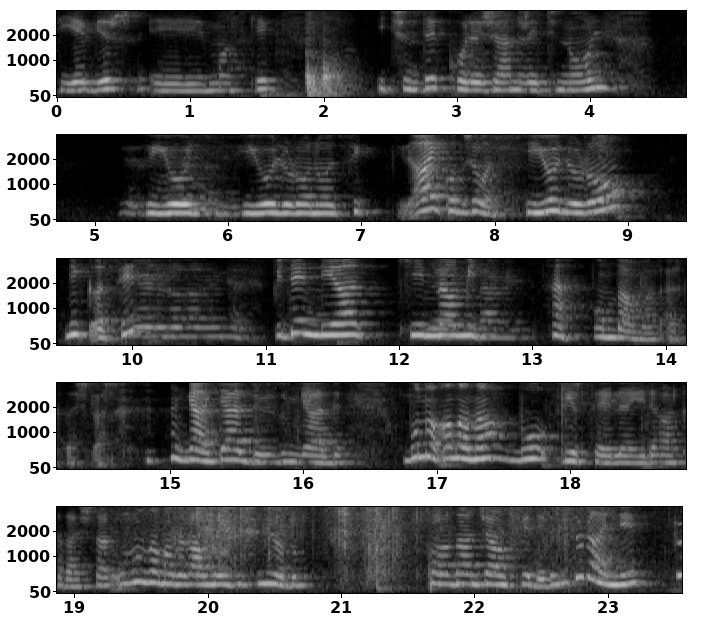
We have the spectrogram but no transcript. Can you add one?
diye bir e, maske içinde kolajen, retinol, hiyol, hyaluronik ay konuşamadım. Hyaluronik asit bir de niakinamid Heh, ondan var arkadaşlar. Gel geldi üzüm geldi. Bunu alana bu 1 TL'ydi arkadaşlar. Uzun zamandır almayı düşünüyordum. Sonradan Cansu'ya dedim. Dur anne. Dur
